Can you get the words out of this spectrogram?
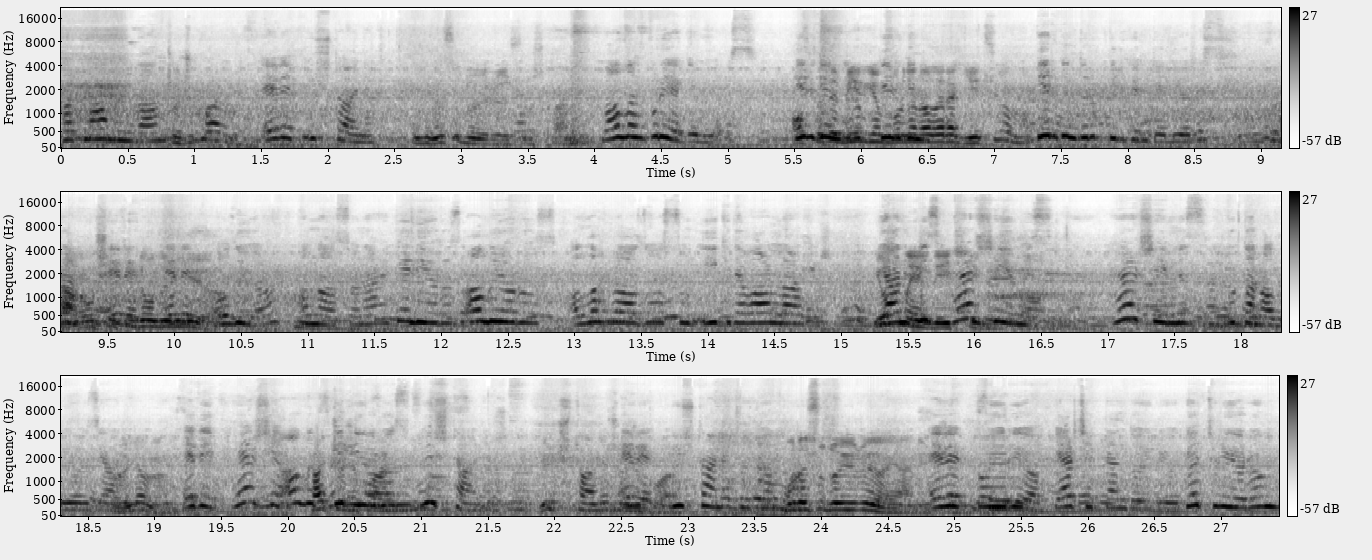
Fatma Hanım'dan. Çocuk var mı? Evet, üç tane. Peki nasıl doyuruyorsunuz karnını? Vallahi buraya geliyoruz. Haftada bir durup gün buradan alarak yetiyor mu? Bir gün durup bir gün geliyoruz. Ha, o şekilde evet, oluyor. Evet oluyor. Ondan sonra geliyoruz, alıyoruz. Allah razı olsun. İyi ki de varlar. Yok mu biz evde hiç her şeyimiz, her şeyimiz buradan alıyoruz yani. Öyle mi? Evet, her şeyi alıp Kaç çocuk gidiyoruz. var? Üç tane. Üç tane çocuk Evet, var. üç tane çocuğum var. Burası doyuruyor yani. Evet doyuruyor. Gerçekten doyuruyor. Götürüyorum.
